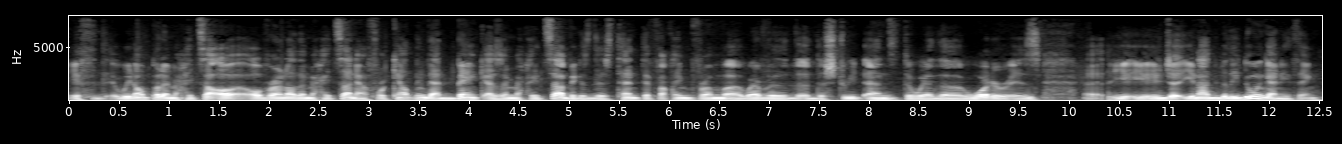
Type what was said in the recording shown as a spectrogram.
If we don't put a mechitza over another mechitza, now if we're counting that bank as a mechitza because there's ten tefachim from uh, wherever the, the street ends to where the water is, uh, you, you're, just, you're not really doing anything.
